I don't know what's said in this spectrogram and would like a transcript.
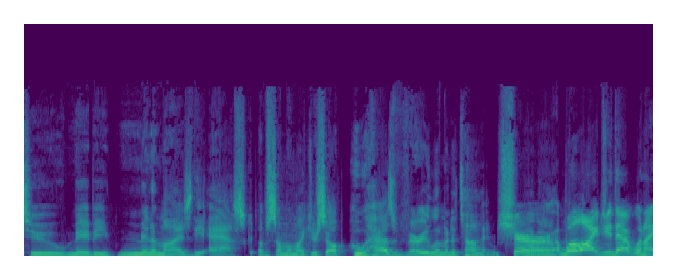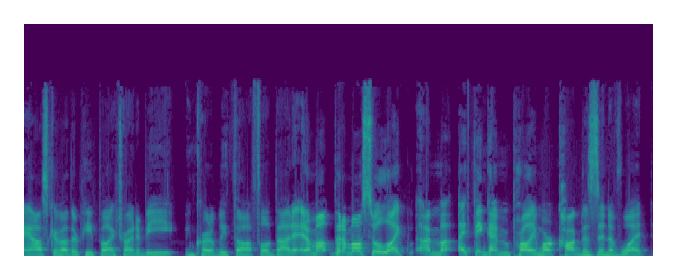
to maybe minimize the ask of someone like yourself who has very limited time. Sure. You know? Well, I do that when I ask of other people. I try to be incredibly thoughtful about it. And I'm, but I'm also like I'm I think I'm probably more cognizant of what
